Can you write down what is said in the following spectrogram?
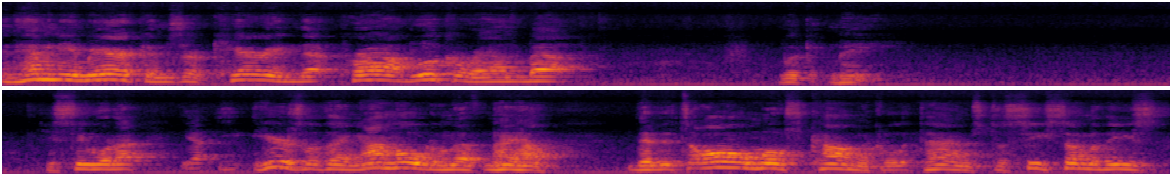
And how many Americans are carrying that proud look around about, look at me? You see what I, yeah, here's the thing, I'm old enough now that it's almost comical at times to see some of these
